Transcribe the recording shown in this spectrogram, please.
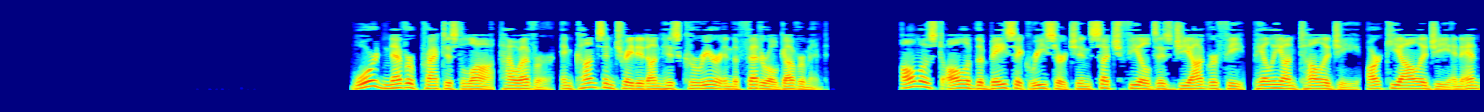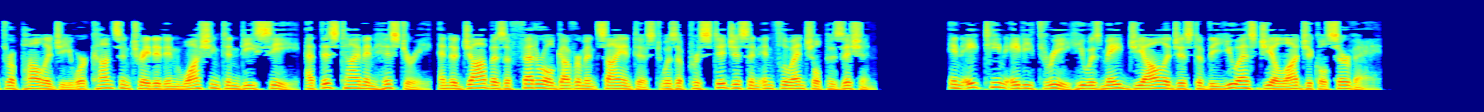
Ward never practiced law, however, and concentrated on his career in the federal government. Almost all of the basic research in such fields as geography, paleontology, archaeology and anthropology were concentrated in Washington, D.C., at this time in history, and a job as a federal government scientist was a prestigious and influential position. In 1883 he was made geologist of the U.S. Geological Survey.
